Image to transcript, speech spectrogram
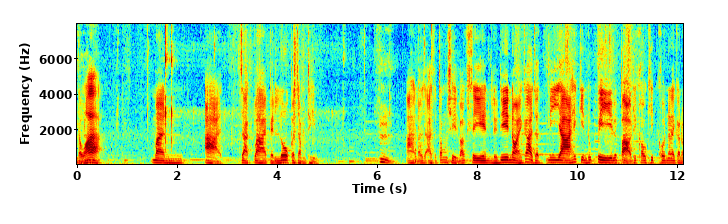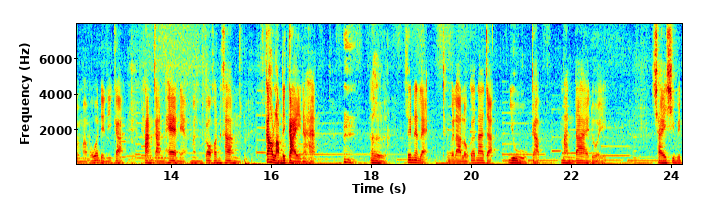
แต่ว่ามันอาจจะกลายเป็นโรคประจำถิ่นอืมอ่าเราจะอาจจะต้องฉีดวัคซีน หรือดีหน่อยก็อาจจะมียาให้กินทุกปีหรือเปล่าที่เขาคิดค้นอะไรกันออกมา เพราะว่าเดี๋ยวนี้ก็ทางการแพทย์เนี่ยมันก็ค่อนข้าง ก้าวล้ำไปไกลนะฮะอืมเออซึ่งนั่นแหละ ถึงเวลาเราก็น่าจะอยู่กับมันได้โดยใช้ชีวิต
